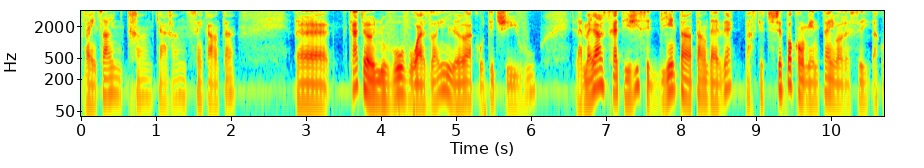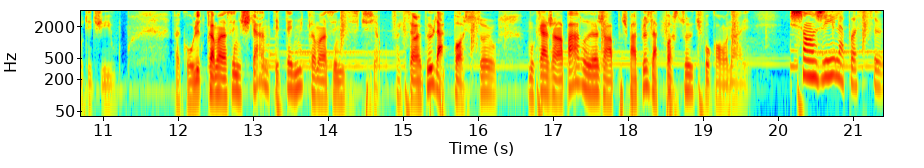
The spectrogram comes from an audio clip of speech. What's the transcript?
25, 30, 40, 50 ans. Euh, quand tu as un nouveau voisin là, à côté de chez vous, la meilleure stratégie, c'est de bien t'entendre avec parce que tu sais pas combien de temps il va rester à côté de chez vous. Fait qu'au lieu de commencer une chicane, es peut-être mieux de commencer une discussion. Fait que c'est un peu la posture. Moi, quand j'en parle, je parle plus de la posture qu'il faut qu'on aille. Changer la posture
